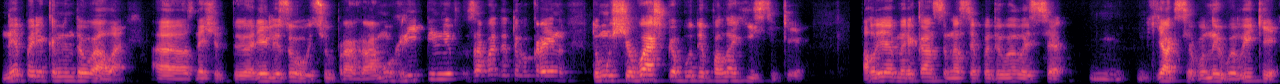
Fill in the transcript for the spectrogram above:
не порекомендувала а, значить, реалізовувати цю програму Гріпінів заведити в Україну, тому що важко буде по логістиці. Але американці на це подивилися, як це вони великі,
